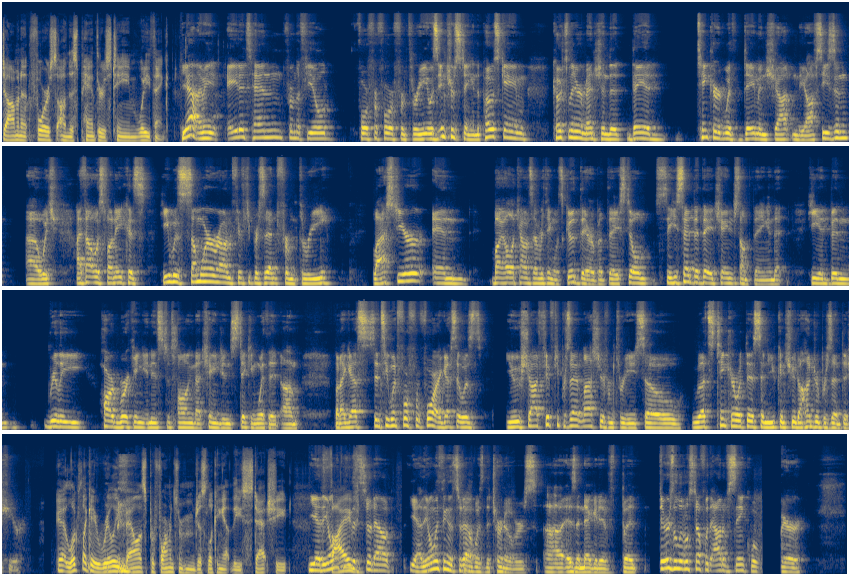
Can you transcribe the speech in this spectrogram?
dominant force on this Panthers team. What do you think? Yeah, I mean, eight of 10 from the field, four for four for three. It was interesting. In the post game, Coach Lanier mentioned that they had tinkered with Damon's shot in the offseason, uh, which I thought was funny because he was somewhere around 50% from three last year. And by all accounts, everything was good there, but they still, he said that they had changed something and that he had been really hardworking in installing that change and sticking with it. Um, but I guess since he went four for four, I guess it was you shot 50% last year from three. So let's tinker with this and you can shoot 100% this year. Yeah, it looked like a really balanced performance from him just looking at the stat sheet. Yeah, the only Five, thing that stood out, yeah, the only thing that stood yeah. out was the turnovers uh, as a negative. But there's a little stuff with out of sync where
